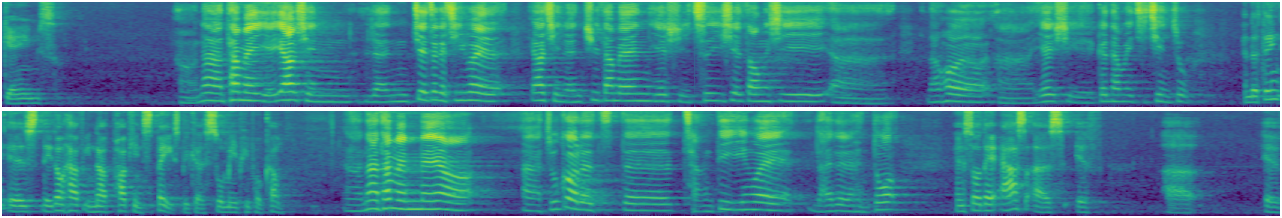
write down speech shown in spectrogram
games. 哦，那他们也邀请人借这个机会邀请人去他们也许吃一些东西，呃，然后呃，也许跟他们一起庆祝。And the thing is, they don't have enough parking space because so many people come. 啊，那他们没有呃足够的的场地，因为来的人很多，And so they ask us if, uh, if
